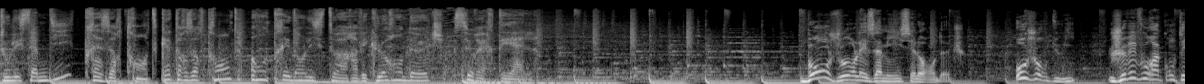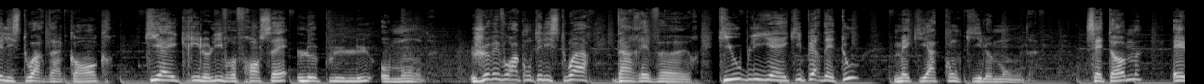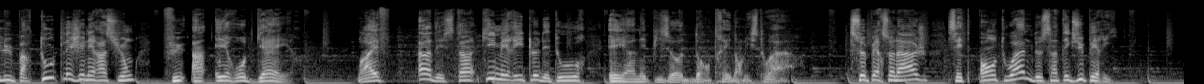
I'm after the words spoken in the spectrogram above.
Tous les samedis, 13h30, 14h30, entrez dans l'histoire avec Laurent Deutsch sur RTL. Bonjour les amis, c'est Laurent Deutsch. Aujourd'hui, je vais vous raconter l'histoire d'un cancre qui a écrit le livre français le plus lu au monde. Je vais vous raconter l'histoire d'un rêveur qui oubliait et qui perdait tout, mais qui a conquis le monde. Cet homme, élu par toutes les générations, fut un héros de guerre. Bref, un destin qui mérite le détour et un épisode d'entrée dans l'histoire. Ce personnage, c'est Antoine de Saint-Exupéry.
